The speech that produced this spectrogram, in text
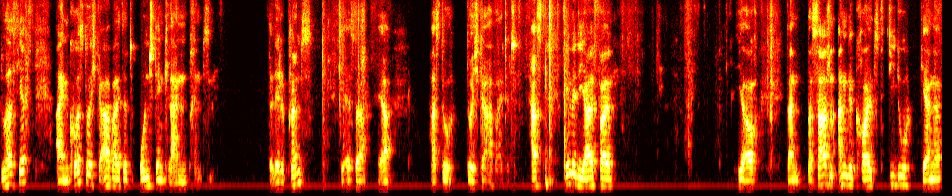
Du hast jetzt einen Kurs durchgearbeitet und den kleinen Prinzen. The Little Prince, hier ist er, ja, hast du durchgearbeitet. Hast im Idealfall hier auch dann Passagen angekreuzt, die du gerne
